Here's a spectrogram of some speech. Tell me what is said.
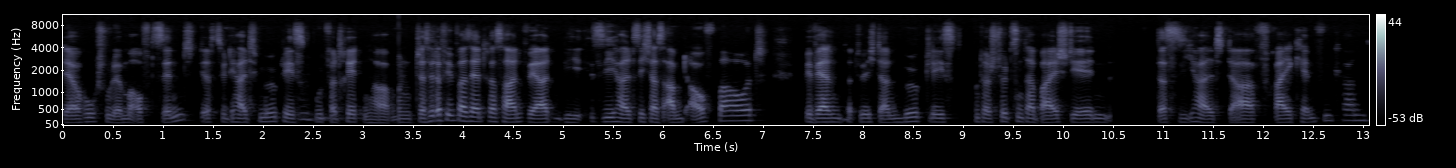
der Hochschule immer oft sind, dass wir die halt möglichst mhm. gut vertreten haben. Und das wird auf jeden Fall sehr interessant werden, wie sie halt sich das Amt aufbaut. Wir werden natürlich dann möglichst unterstützend dabei stehen, dass sie halt da frei kämpfen kann.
